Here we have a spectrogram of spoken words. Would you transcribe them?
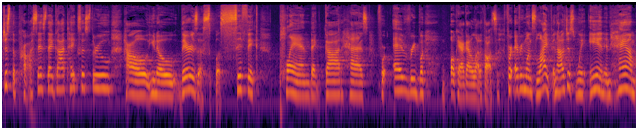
just the process that God takes us through, how, you know, there is a specific plan that God has for everyone. Okay, I got a lot of thoughts for everyone's life. And I just went in and ham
